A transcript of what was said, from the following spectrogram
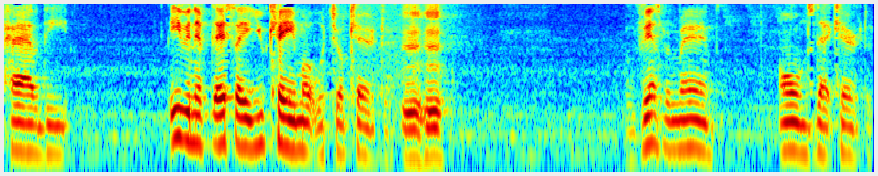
have the. Even if they say you came up with your character, hmm Vince McMahon owns that character,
